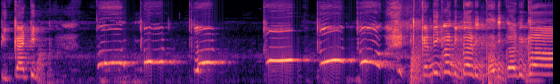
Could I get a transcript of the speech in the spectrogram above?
টিকা টিক টিকা টিকা টিকা টিকা টিকা টিকা।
